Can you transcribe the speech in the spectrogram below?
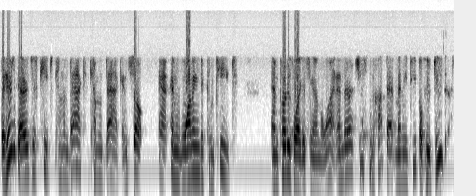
But here's a guy who just keeps coming back and coming back, and so and, and wanting to compete and put his legacy on the line. And there are just not that many people who do this,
